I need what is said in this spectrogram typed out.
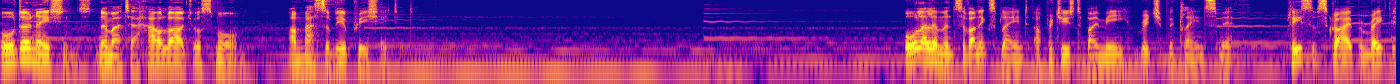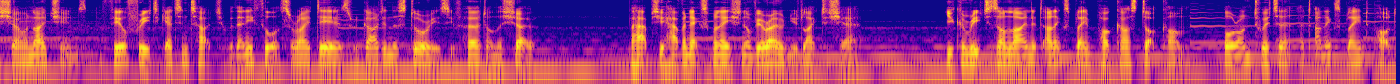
All donations, no matter how large or small, are massively appreciated. All elements of Unexplained are produced by me, Richard McLean Smith. Please subscribe and rate the show on iTunes and feel free to get in touch with any thoughts or ideas regarding the stories you've heard on the show. Perhaps you have an explanation of your own you'd like to share. You can reach us online at unexplainedpodcast.com or on Twitter at unexplainedpod.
